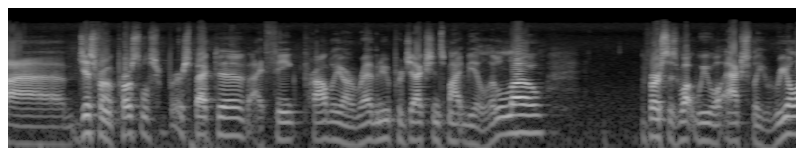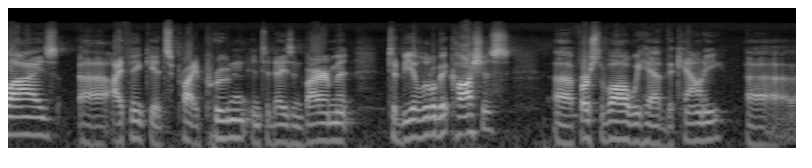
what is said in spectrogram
Uh, Just from a personal perspective, I think probably our revenue projections might be a little low versus what we will actually realize. Uh, I think it's probably prudent in today's environment to be a little bit cautious. Uh, First of all, we have the county uh,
